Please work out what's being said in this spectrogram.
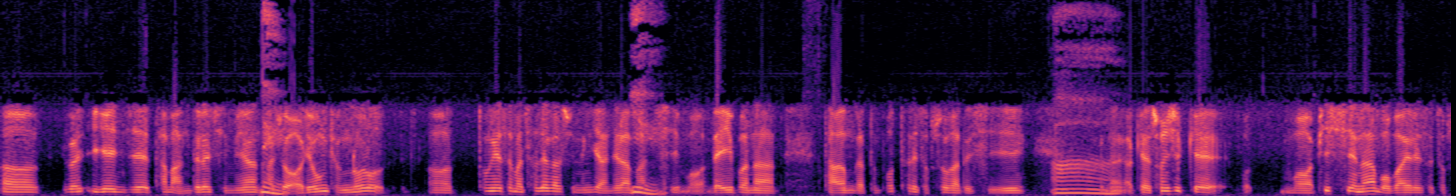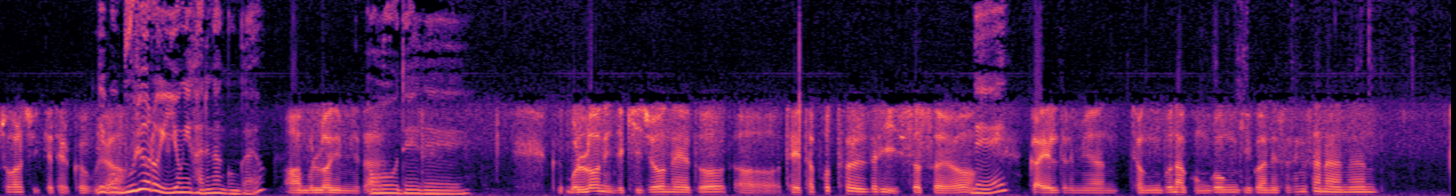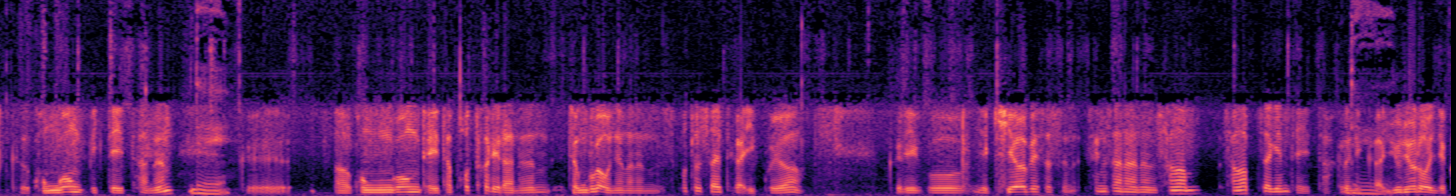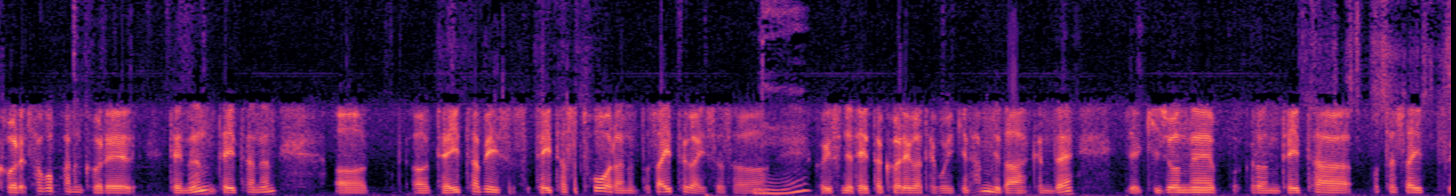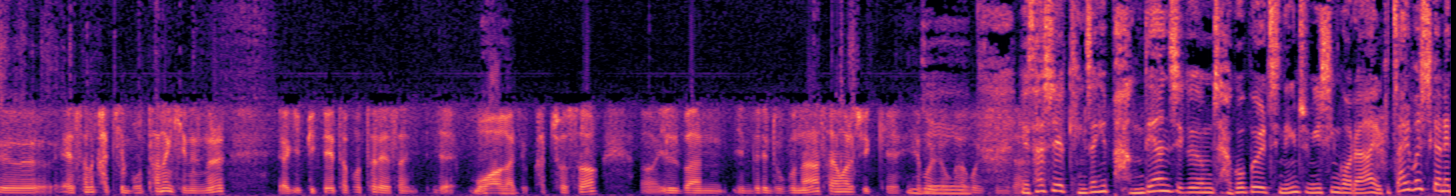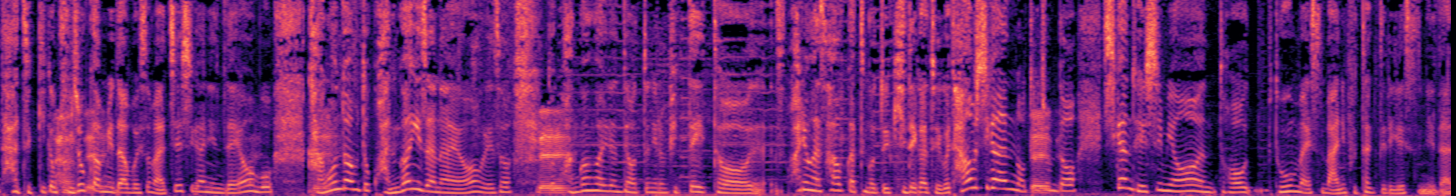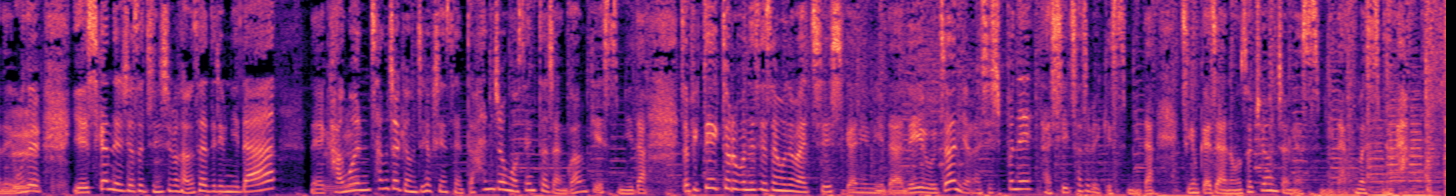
어, 이거, 이게 이제 다 만들어지면 네. 아주 어려운 경로로, 어, 통해서만 찾아갈 수 있는 게 아니라 예. 마치 뭐 네이버나 다음 같은 포털에 접속하듯이 아. 이렇게 손쉽게 뭐, 뭐 PC나 모바일에서 접속할 수 있게 될 네, 거고요. 뭐 무료로 이용이 가능한 건가요? 아, 물론입니다. 오, 네네. 그 물론 이제 기존에도 어, 데이터 포털들이 있었어요. 네. 그러니까 예를 들면 정부나 공공기관에서 생산하는 그 공공 빅데이터는 네. 그 어, 공공 데이터 포털이라는 정부가 운영하는 포털 사이트가 있고요. 그리고 이제 기업에서 쓰는, 생산하는 상업 상업적인 데이터 그러니까 네. 유료로 이제 거래 사고 파는 거래되는 데이터는 어, 어 데이터베이스 데이터 스토어라는 또 사이트가 있어서 네. 거기서 이제 데이터 거래가 되고 있긴 합니다. 근데 이제 기존의 그런 데이터 포털 사이트에서는 갖지 못하는 기능을 여기 빅데이터 포털에서 이제 모아가지고 갖춰서 어, 일반인들이 누구나 사용할 수 있게 해보려고 예. 하고 있습니다. 예, 사실 굉장히 방대한 지금 작업을 진행 중이신 거라 이렇게 짧은 시간에 다 듣기가 아, 부족합니다. 벌써 마칠 시간인데요. 뭐 강원도 하면 또 관광이잖아요. 그래서 네. 또 관광 관련된 어떤 이런 빅데이터 활용한 사업 같은 것도 기대가 되고 다음 시간 어떤 네, 좀더 시간 되시면 더 도움 말씀 많이 부탁드리겠습니다. 네, 네. 오늘 예 시간 내주셔서 진심으로 감사드립니다. 네, 네. 강원 창조경제혁신센터 한정호 센터장과 함께했습니다. 자, 빅데이터로 보는 세상 오늘 마칠 시간입니다. 내일 오전 11시 10분에 다시 찾아뵙겠습니다. 지금까지 아나운서 최현정이었습니다. 고맙습니다.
